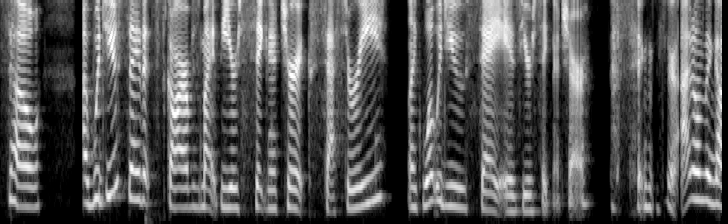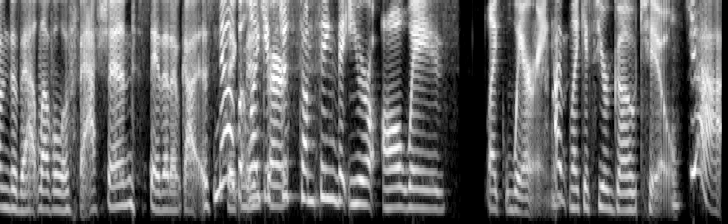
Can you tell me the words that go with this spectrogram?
So would you say that scarves might be your signature accessory? Like, what would you say is your signature? A signature. I don't think I'm to that level of fashion to say that I've got a No, signature. No, but like it's just something that you're always like wearing. I'm- like it's your go-to. Yeah,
